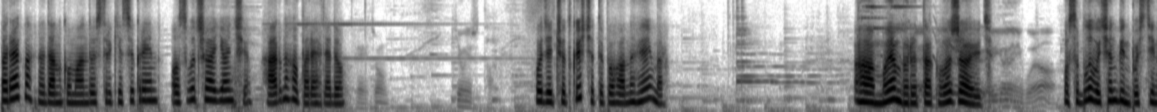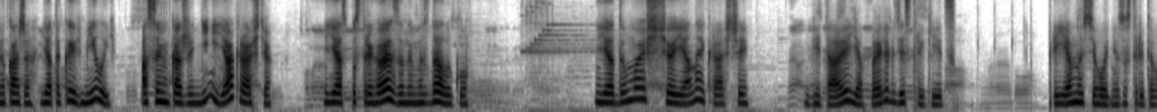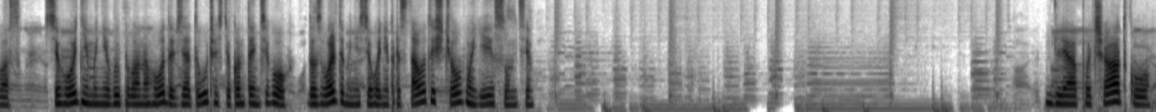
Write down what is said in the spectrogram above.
Переклад на дан командою Стрікіс Україн озвучує Йончі. Гарного перегляду. Ходять чутки, що ти поганий геймер. А мембери так вважають. Особливо Чанбін постійно каже, я такий вмілий, а сам каже, ні, я краще. Я спостерігаю за ними здалеку. Я думаю, що я найкращий. Вітаю, я Фелікс зі Kids. Приємно сьогодні зустріти вас. Сьогодні мені випала нагода взяти участь у контенті Вог. Дозвольте мені сьогодні представити, що в моєї сумці. Для початку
